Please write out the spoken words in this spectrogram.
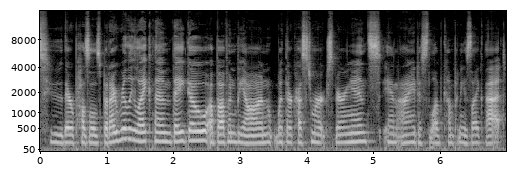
to their puzzles, but I really like them. They go above and beyond with their customer experience, and I just love companies like that.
